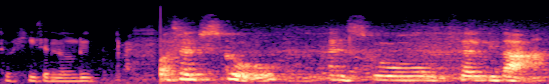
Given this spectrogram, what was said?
so he's in the loop. I spoke to school, and school phoned me back,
